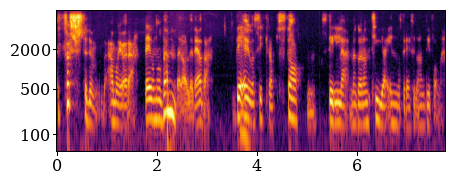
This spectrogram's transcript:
Det første du, jeg må gjøre, det er jo november allerede. Det er jo å sikre at staten stiller med garantier inn mot Reisegarantifondet.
